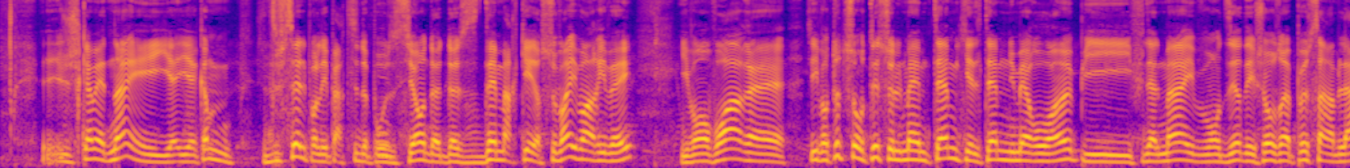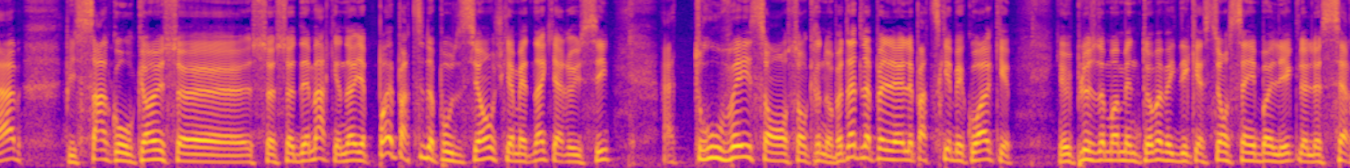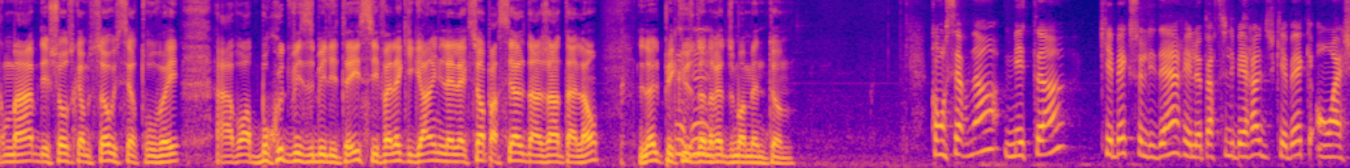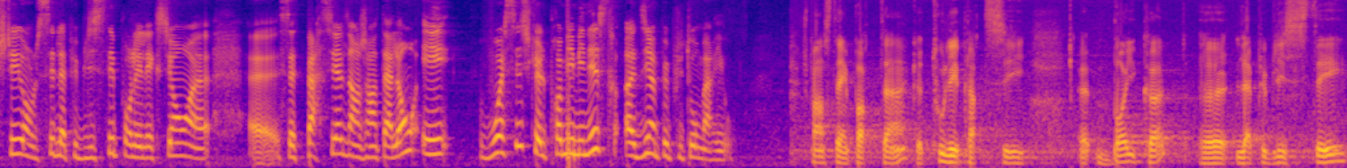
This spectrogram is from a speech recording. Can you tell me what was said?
Jusqu'à maintenant, il y, comme. Difficile pour les partis d'opposition de, de se démarquer. souvent, ils vont arriver ils vont voir, euh, ils vont tous sauter sur le même thème qui est le thème numéro un, puis finalement, ils vont dire des choses un peu semblables, puis sans qu'aucun se, se, démarque. Il n'y a, pas un parti d'opposition jusqu'à maintenant qui a réussi à trouver son, son créneau. Peut-être le, Parti québécois qui, a eu plus de momentum avec des questions symboliques, le, serment, des choses comme ça, où il s'est retrouvé à avoir beaucoup de visibilité. S'il fallait qu'il gagne l'élection partielle dans Jean Talon, là, le PQ se mm-hmm. donnerait du momentum. Concernant Meta, Québec solidaire et le Parti libéral du Québec ont acheté, on le sait, de la publicité pour l'élection, euh, euh, cette partielle dans Jean Talon. Et voici ce que le premier ministre a dit un peu plus tôt, Mario. Je pense que c'est important que tous les partis euh, boycottent la publicité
